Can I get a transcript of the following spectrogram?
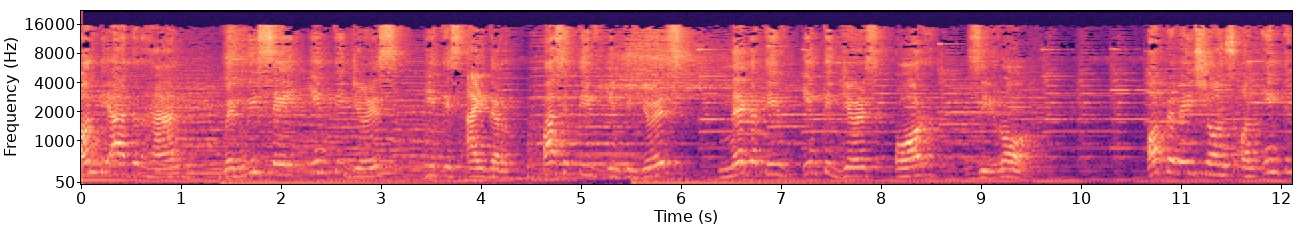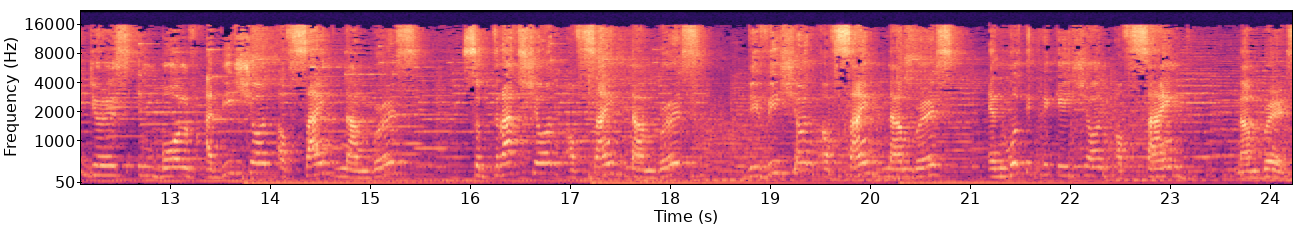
On the other hand, when we say integers, it is either positive integers negative integers or zero. Operations on integers involve addition of signed numbers, subtraction of signed numbers, division of signed numbers, and multiplication of signed numbers.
